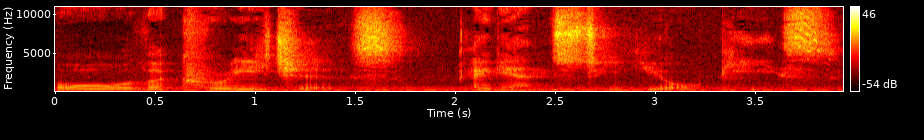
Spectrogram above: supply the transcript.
all the creatures against your peace.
